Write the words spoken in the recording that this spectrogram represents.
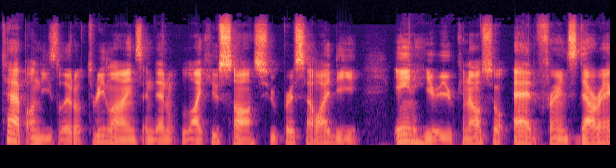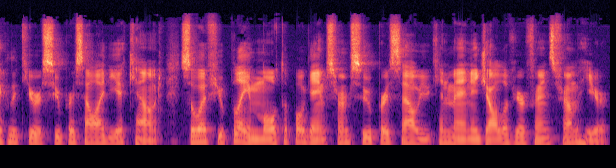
tap on these little three lines and then like you saw Supercell ID, in here you can also add friends directly to your Supercell ID account, so if you play multiple games from Supercell you can manage all of your friends from here.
